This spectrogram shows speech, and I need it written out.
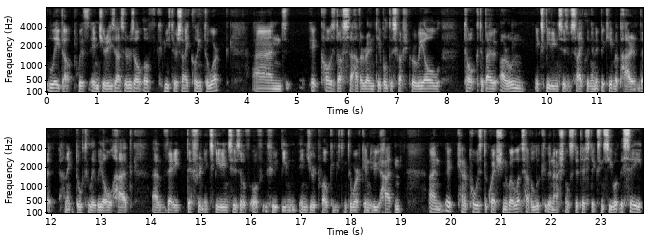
laid up with injuries as a result of commuter cycling to work. And it caused us to have a roundtable discussion where we all talked about our own experiences of cycling, and it became apparent that anecdotally we all had um, very different experiences of, of who'd been injured while commuting to work and who hadn't. And it kind of posed the question well, let's have a look at the national statistics and see what they say.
